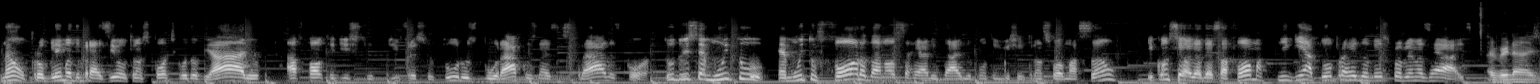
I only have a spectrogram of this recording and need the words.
Não, o problema do Brasil é o transporte rodoviário, a falta de, de infraestrutura, os buracos nas estradas. Pô, tudo isso é muito, é muito fora da nossa realidade do ponto de vista de transformação. E quando você olha dessa forma, ninguém atua para resolver os problemas reais. É verdade.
